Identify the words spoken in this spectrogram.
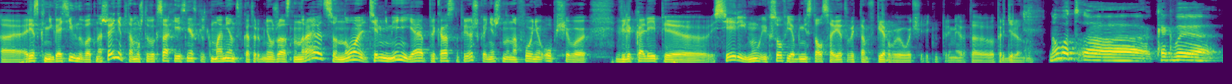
э, резко негативного отношения, потому что в иксах есть несколько моментов, которые мне ужасно нравятся, но, тем не менее, я прекрасно понимаю, что, конечно, на фоне общего великолепия серий, ну, иксов я бы не стал советовать там в первую очередь, например, это определенно. Ну вот, э, как бы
